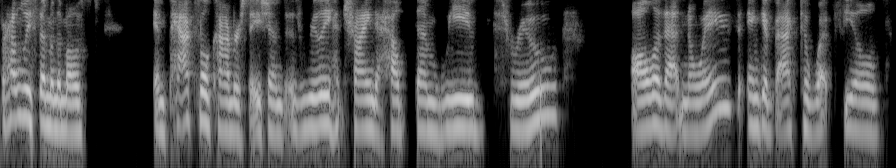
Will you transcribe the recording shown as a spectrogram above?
probably some of the most impactful conversations is really trying to help them weed through all of that noise and get back to what feels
